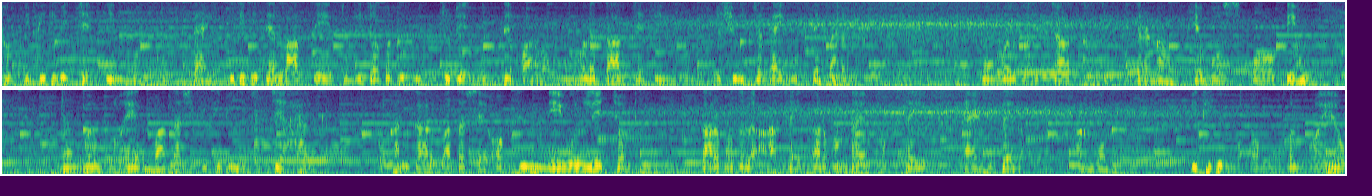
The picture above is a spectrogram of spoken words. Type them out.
শক্তি পৃথিবীর চেয়ে তিন গুণ তাই পৃথিবীতে লাভ দিয়ে তুমি যতটুকু উঁচুতে উঠতে পারো মঙ্গলে তার চেয়ে তিন গুণ বেশি উচ্চতায় উঠতে পারবে। মঙ্গল গ্রহের চাঁদ দুটি, এর নাম ফেবোস ও ডিমোস মঙ্গল গ্রহের বাতাস পৃথিবীর চেয়ে হালকা। ওখানকার বাতাসে অক্সিজেন নেই বললেই চলে। তার বদলে আছে কার্বন ডাই অক্সাইড নাইট্রোজেন ও আর্গন পৃথিবীর মতো মঙ্গল গ্রহেও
